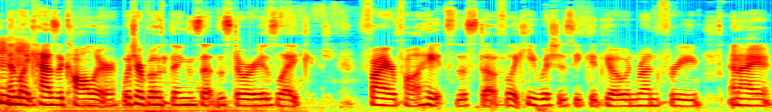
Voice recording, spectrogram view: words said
mm-hmm. like has a collar, which are both things that the story is like Firepaw hates this stuff. Like he wishes he could go and run free. And I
